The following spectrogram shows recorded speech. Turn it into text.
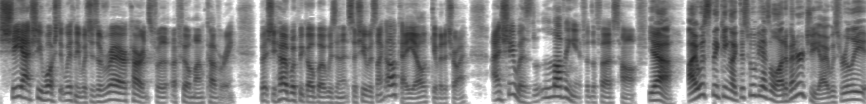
she actually watched it with me, which is a rare occurrence for a film I'm covering. But she heard Whoopi Goldberg was in it, so she was like, "Okay, yeah, I'll give it a try." And she was loving it for the first half. Yeah, I was thinking like this movie has a lot of energy. I was really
